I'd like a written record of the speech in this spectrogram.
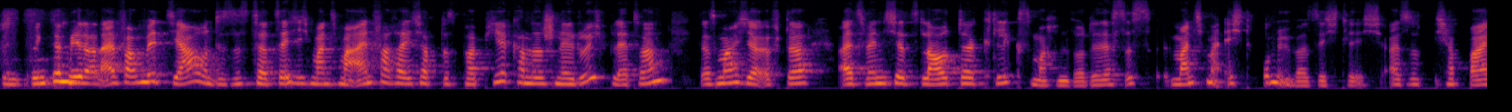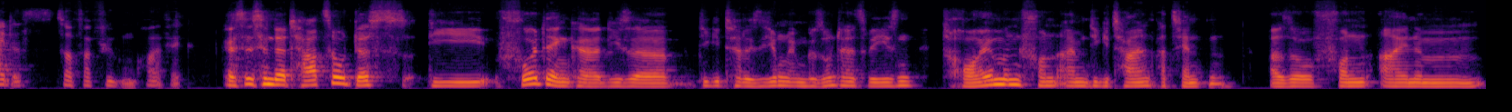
Den bringt er mir dann einfach mit, ja. Und es ist tatsächlich manchmal einfacher. Ich habe das Papier, kann das schnell durchblättern. Das mache ich ja öfter, als wenn ich jetzt lauter Klicks machen würde. Das ist manchmal echt unübersichtlich. Also ich habe beides zur Verfügung häufig. Es ist in der Tat so, dass die Vordenker dieser Digitalisierung im Gesundheitswesen träumen von einem digitalen Patienten, also von einem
